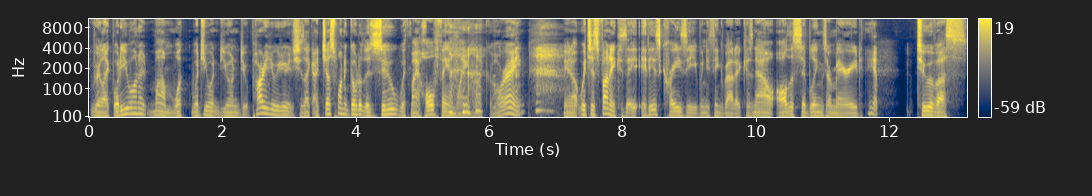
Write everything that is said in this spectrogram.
we are like, what do you want to, mom? What what do you want? Do you want to do a party? Do we do it? She's like, I just want to go to the zoo with my whole family. I'm like, all right, you know, which is funny because it, it is crazy when you think about it. Because now all the siblings are married, Yep. two of us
